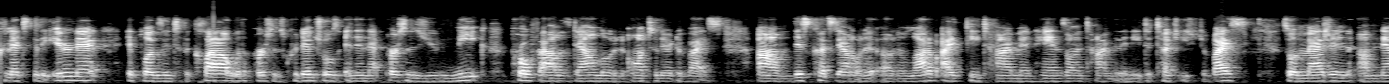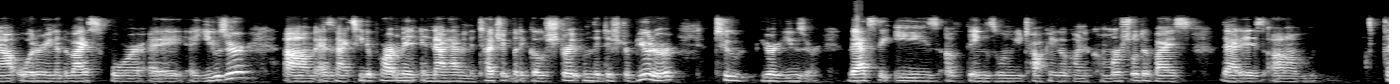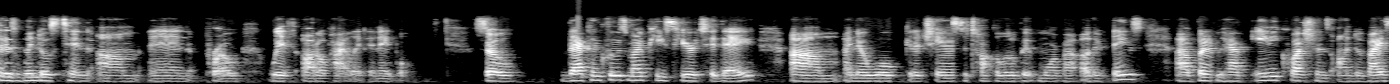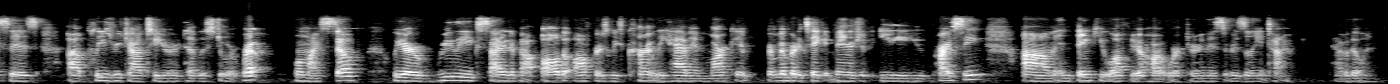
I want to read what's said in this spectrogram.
connects to the internet, it plugs into the cloud with a person's credentials, and then that person's unique profile is downloaded onto their device. Um, this cuts down on a, on a, lot of IT time and hands-on time that they need to touch each device. So imagine um, now ordering a device for a, a user um, as an IT department and not having to touch it, but it goes straight from the distributor to your user. That's the ease of things when you're talking on a commercial device that is that is Windows 10 um, and Pro with autopilot enabled. So that concludes my piece here today. Um, I know we'll get a chance to talk a little bit more about other things, uh, but if you have any questions on devices, uh, please reach out to your Douglas Stewart rep or myself. We are really excited about all the offers we currently have in market. Remember to take advantage of EDU pricing, um, and thank you all for your hard work during this resilient time. Have a good one.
